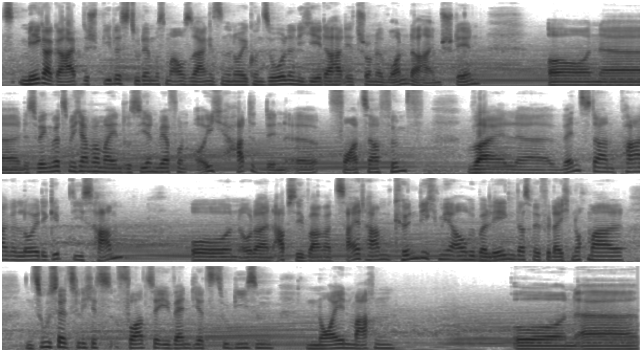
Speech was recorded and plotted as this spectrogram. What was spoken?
das mega gehypte Spiel ist. Zudem muss man auch sagen, es ist eine neue Konsole. Nicht jeder hat jetzt schon eine One daheim stehen. Und äh, deswegen würde es mich einfach mal interessieren, wer von euch hatte denn äh, Forza 5? Weil äh, wenn es da ein paar Leute gibt, die es haben und, oder in absehbarer Zeit haben, könnte ich mir auch überlegen, dass wir vielleicht nochmal ein zusätzliches Forza-Event jetzt zu diesem neuen machen und äh,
